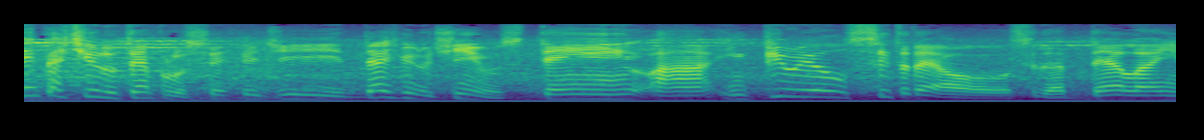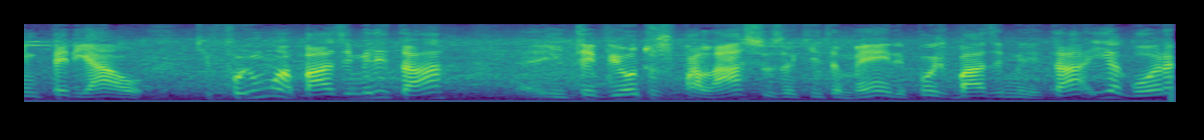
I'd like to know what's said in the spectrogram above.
Bem pertinho do templo, cerca de 10 minutinhos, tem a Imperial Citadel, Cidadela Imperial, que foi uma base militar e teve outros palácios aqui também, depois base militar, e agora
